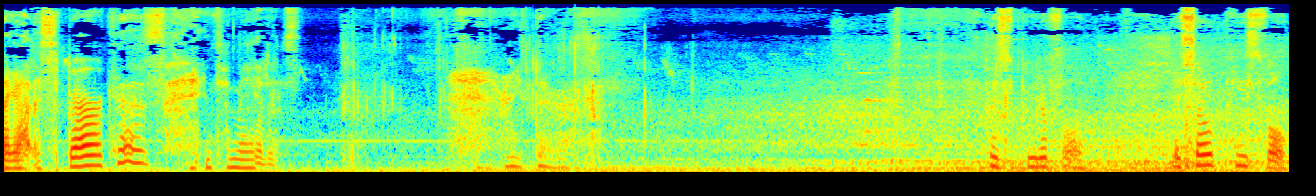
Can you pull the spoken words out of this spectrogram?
I got asparagus and tomatoes. Right there. It's beautiful. It's so peaceful.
